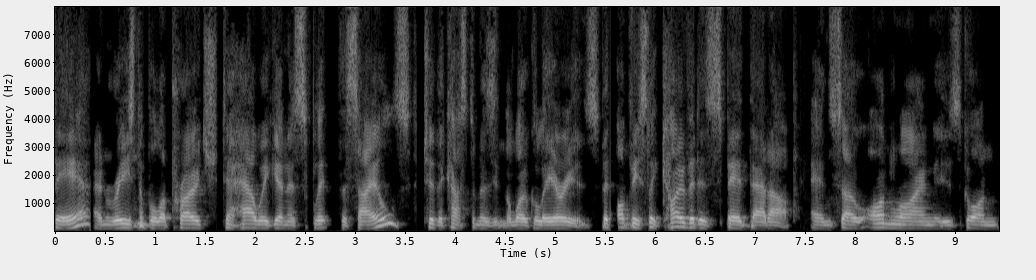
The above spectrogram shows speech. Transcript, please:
fair and reasonable approach to how we're going to split the sales to the customers in the local areas. But obviously, COVID has sped that up. And so online is gone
